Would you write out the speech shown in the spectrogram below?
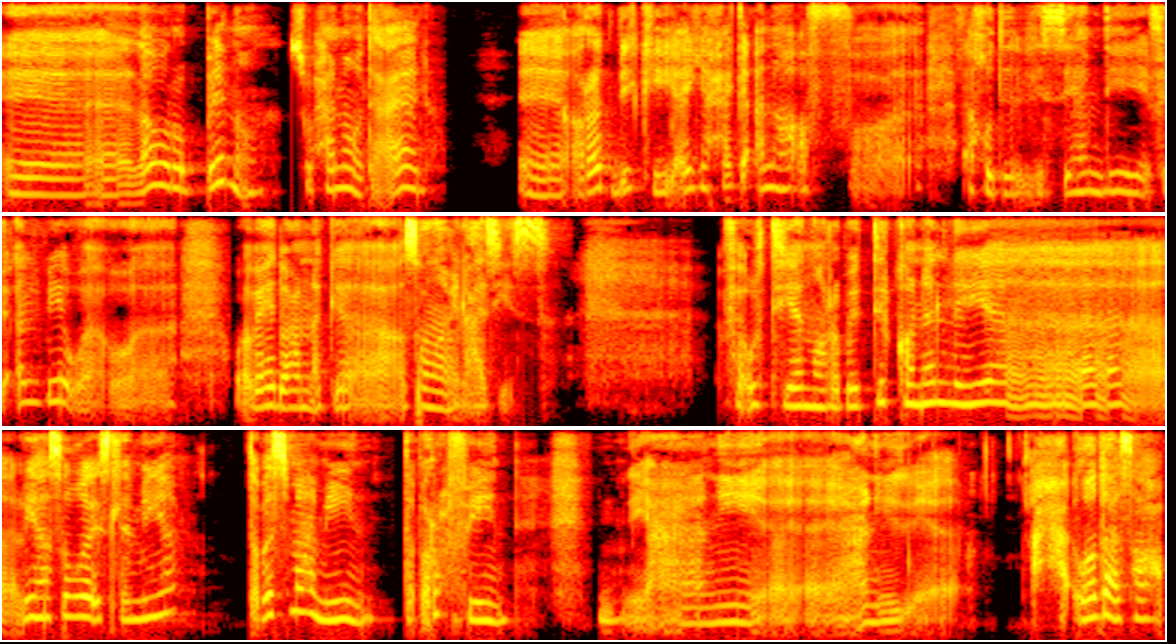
آآ لو ربنا سبحانه وتعالى أراد بيكي أي حاجة أنا هقف أخد السهام دي في قلبي وأبعده عنك يا صنمي العزيز. فقلت يا نهار أبيض دي القناة اللي هي ليها صبغة إسلامية؟ طب أسمع مين؟ طب أروح فين؟ يعني يعني وضع صعب.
